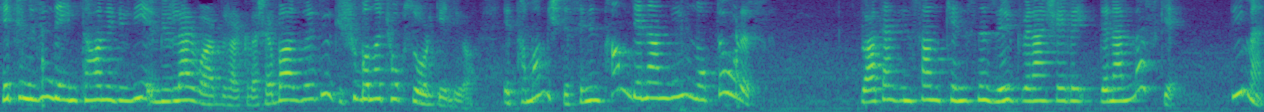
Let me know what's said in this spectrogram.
Hepimizin de imtihan edildiği emirler vardır arkadaşlar. Bazıları diyor ki şu bana çok zor geliyor. E tamam işte senin tam denendiğin nokta orası. Zaten insan kendisine zevk veren şeyle denenmez ki. Değil mi?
